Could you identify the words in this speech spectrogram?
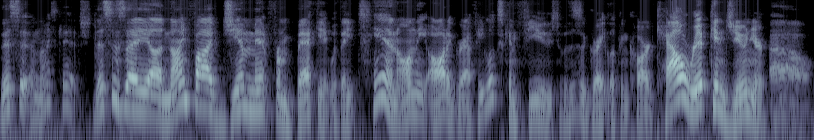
This is a nice catch. This is a uh, 9.5 Gem Mint from Beckett with a 10 on the autograph. He looks confused, but this is a great looking card. Cal Ripken Jr. Ow.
